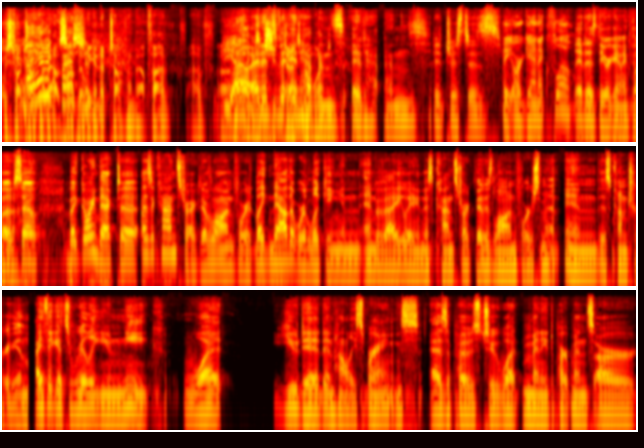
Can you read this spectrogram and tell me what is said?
We start talking had a about something. We end up talking about five five. Uh, no, things and it's it does not want. happens. It happens. It just is. The organic flow. It is the organic flow. Yeah. So, but going back to as a construct of law enforcement, like now that we're looking and, and evaluating this construct that is law enforcement in this country, and I think it's really unique what you did in Holly Springs as opposed to what many departments are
